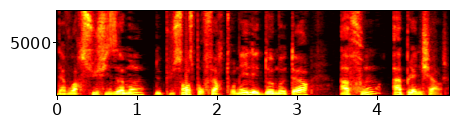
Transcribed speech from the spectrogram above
d'avoir suffisamment de puissance pour faire tourner les deux moteurs à fond à pleine charge.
